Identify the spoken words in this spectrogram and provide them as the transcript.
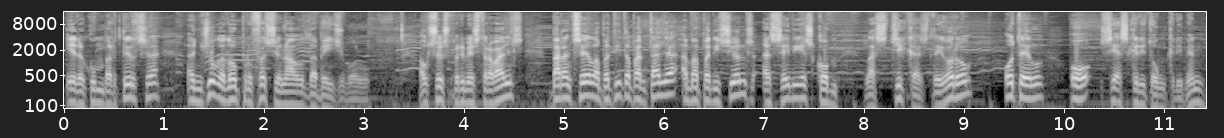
era convertir-se en jugador professional de béisbol. Els seus primers treballs varen ser a la petita pantalla amb aparicions a sèries com Las chicas de oro, Hotel o Se ha escrito un crimen.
